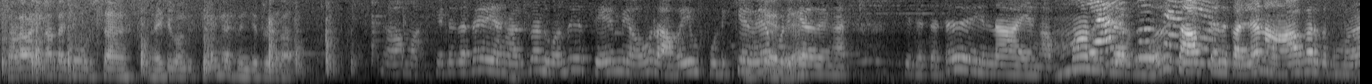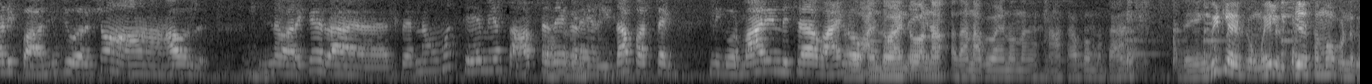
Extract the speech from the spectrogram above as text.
தலைவாணிலாம் தைச்சு முடிச்சிட்டாங்க. நைட்டுக்கு வந்து சேமியா செஞ்சுட்டு இருக்கிறேன் ஆமா கிட்டத்தட்ட என் ஹஸ்பண்டுக்கு வந்து சேமியாவும் ரவையும் பிடிக்கவே பிடிக்காதுங்க. கிட்டத்தட்ட நான் எங்க அம்மா வீட்டுல இருக்கும்போது சாப்பிட்டது கல்யாணம் ஆகிறதுக்கு முன்னாடி இப்ப அஞ்சு வருஷம் ஆகுது. இன்ன வரைக்கும் ர- பேர் என்னமாமா சேமியா சாப்பிட்டதே கிடையாது. இதான் ஃபர்ஸ்ட் டைம் இன்னைக்கு ஒரு மாதிரி இருந்துச்சா? வாங்கிட்டு வாங்கிட்டு வாங்கிட்டு வந்தா அதான் நான் போய் வாங்கிட்டு வந்தாங்க நான் சாப்பிட மாட்டேன். இந்த எங்கள் வீட்டில் இருக்க முயல் வித்தியாசமா பண்ணுது.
